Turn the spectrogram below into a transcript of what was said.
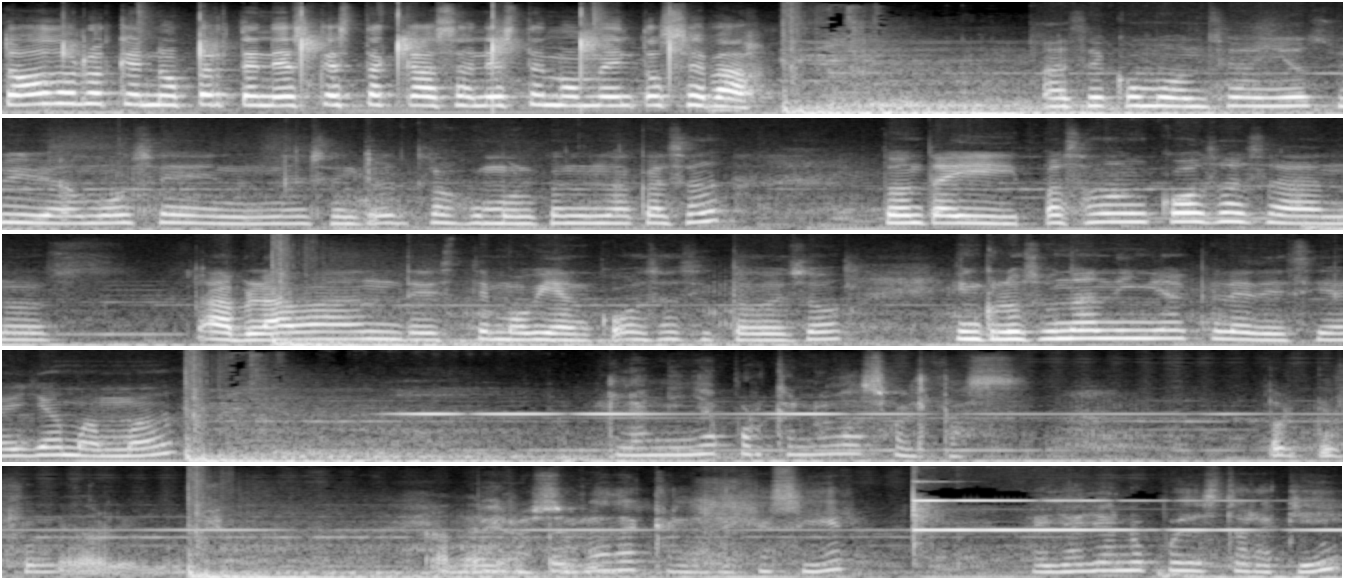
Todo lo que no pertenezca a esta casa en este momento se va. Hace como 11 años vivíamos en el centro de Tlajumulco en una casa donde ahí pasaban cosas, nos hablaban de este, movían cosas y todo eso. Incluso una niña que le decía a ella mamá. ¿La niña por qué no la sueltas? Porque sí me duele mucho. Pero es hora de que la dejes ir. Ella ya no puede estar aquí.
